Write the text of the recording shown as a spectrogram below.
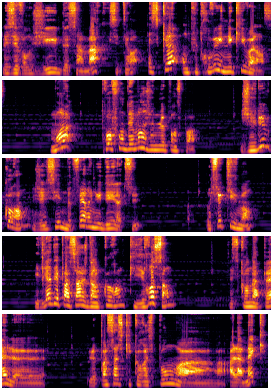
les évangiles de Saint Marc, etc. Est-ce qu'on peut trouver une équivalence? Moi, Profondément, je ne le pense pas. J'ai lu le Coran, j'ai essayé de me faire une idée là-dessus. Effectivement, il y a des passages dans le Coran qui ressemblent. C'est ce qu'on appelle euh, le passage qui correspond à, la Mecque.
